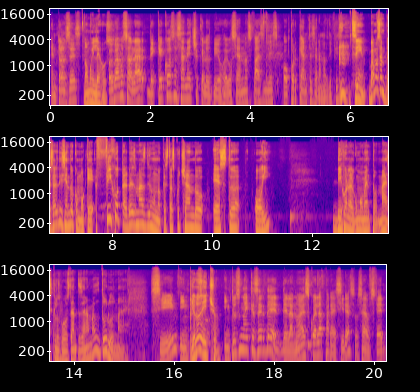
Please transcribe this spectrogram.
Entonces, No muy lejos. Hoy vamos a hablar de qué cosas han hecho que los videojuegos sean más fáciles o por qué antes era más difícil. Sí, vamos a empezar diciendo como que fijo tal vez más de uno que está escuchando esto hoy dijo en algún momento, más es que los juegos de antes eran más duros, mae. Sí, incluso, Yo lo he dicho. Incluso no hay que ser de, de la nueva escuela para decir eso. O sea, usted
